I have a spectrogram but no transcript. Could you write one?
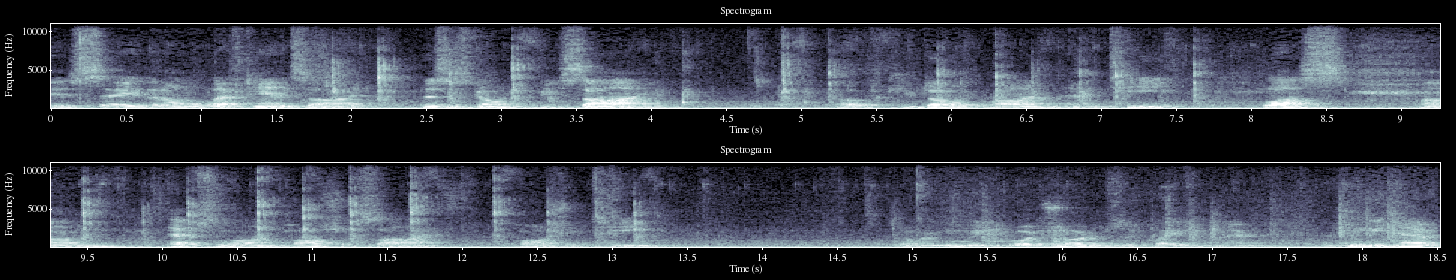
is say that on the left-hand side, this is going to be psi of q double prime and t plus um, epsilon partial psi partial t. So we're moving toward Schrodinger's equation there. And then we have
